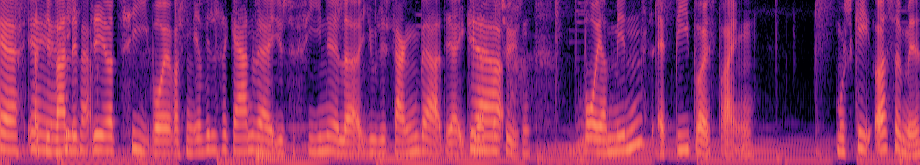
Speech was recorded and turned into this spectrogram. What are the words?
ja, ja, og det ja, var lidt klart. det årti, hvor jeg var sådan, jeg ville så gerne være Josefine eller Julie Sangenberg der i klatretøsen. Hvor jeg mindes, at B-Boys-drengen måske også er med.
